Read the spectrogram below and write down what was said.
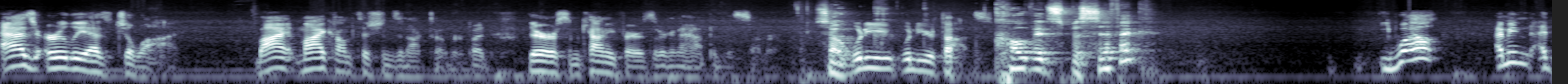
as early as july. My my competition's in october but there are some county fairs that are going to happen this summer. So, what do you what are your thoughts? COVID specific? Well i mean I,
